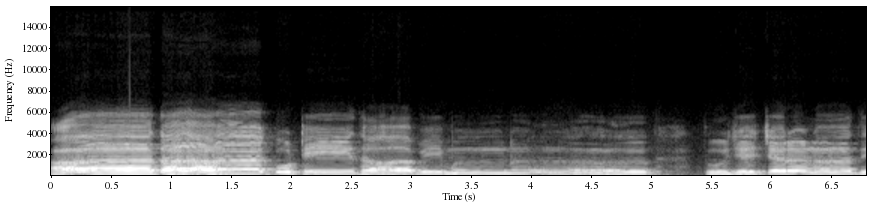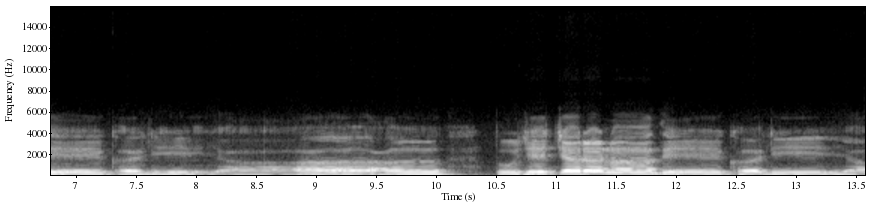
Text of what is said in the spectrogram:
आता कुठे धावे म्हण? तुझे चरण देखलिया तुझे चरण देखलिया.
